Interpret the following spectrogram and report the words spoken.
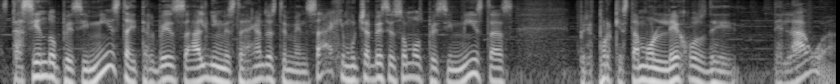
Estás siendo pesimista y tal vez alguien le está llegando este mensaje. Muchas veces somos pesimistas, pero es porque estamos lejos de, del agua.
